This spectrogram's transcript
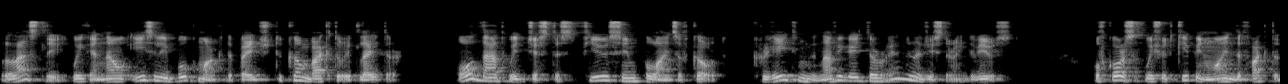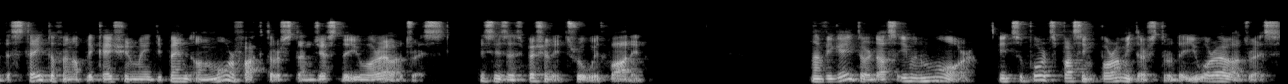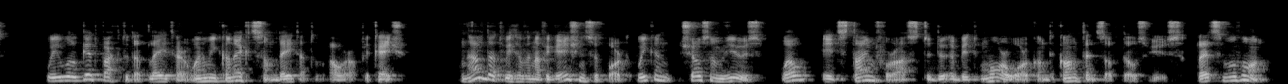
Lastly, we can now easily bookmark the page to come back to it later. All that with just a few simple lines of code, creating the navigator and registering the views. Of course, we should keep in mind the fact that the state of an application may depend on more factors than just the URL address. This is especially true with Vaadin. Navigator does even more. It supports passing parameters through the URL address. We will get back to that later when we connect some data to our application. Now that we have a navigation support, we can show some views. Well, it's time for us to do a bit more work on the contents of those views. Let's move on.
